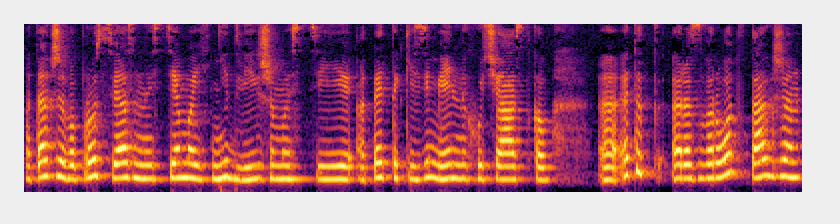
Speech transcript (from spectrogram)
а также вопрос, связанный с темой недвижимости, опять-таки земельных участков. Э, этот разворот также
